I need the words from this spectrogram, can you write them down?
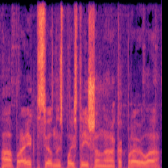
А проекты, связанные с PlayStation, как правило,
